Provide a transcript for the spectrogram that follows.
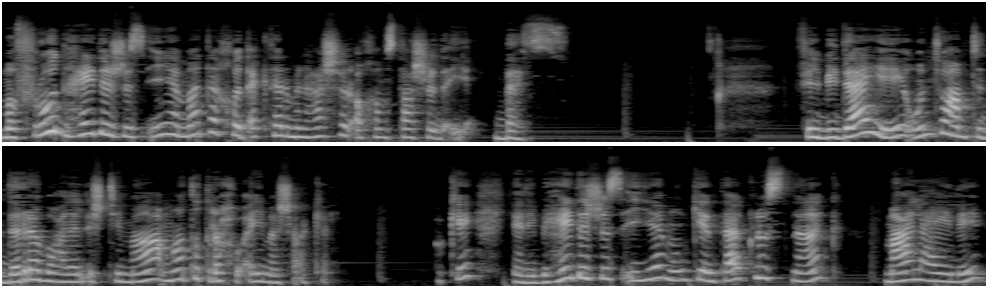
مفروض هيدي الجزئية ما تاخد أكثر من 10 أو 15 دقيقة بس في البداية وانتوا عم تتدربوا على الاجتماع ما تطرحوا أي مشاكل أوكي؟ يعني بهيدا الجزئية ممكن تاكلوا سناك مع العيلة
